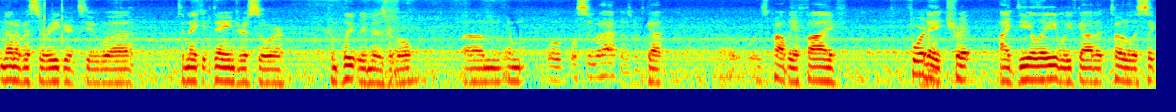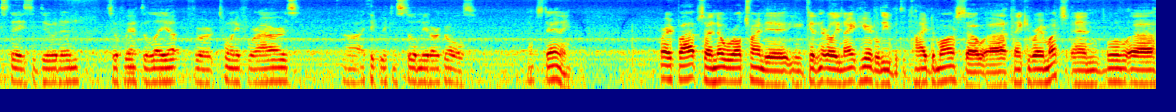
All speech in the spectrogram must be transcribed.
none of us are eager to uh, to make it dangerous or completely miserable. Um, and we'll, we'll see what happens. We've got uh, it's probably a five four day trip ideally. We've got a total of six days to do it in. So if we have to lay up for 24 hours, uh, I think we can still meet our goals. Outstanding. All right, Bob. So I know we're all trying to get an early night here to leave with the tide tomorrow. So uh, thank you very much, and we'll uh,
